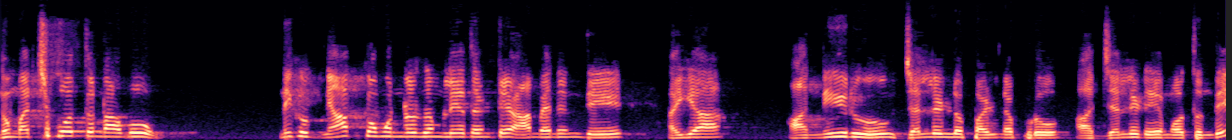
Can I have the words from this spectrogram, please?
నువ్వు మర్చిపోతున్నావు. నీకు జ్ఞాపకం ఉండడం లేదంటే ఆమె నింది అయ్యా ఆ నీరు జల్లెల్లో పడినప్పుడు ఆ జల్లెడు ఏమవుతుంది?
